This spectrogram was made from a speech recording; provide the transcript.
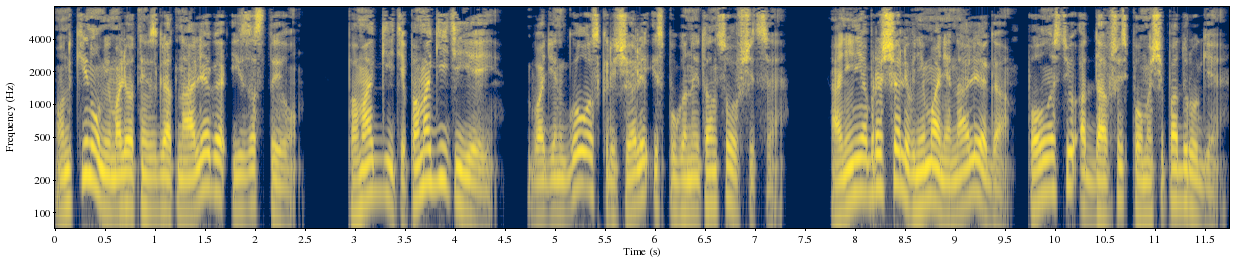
Он кинул мимолетный взгляд на Олега и застыл. «Помогите, помогите ей!» В один голос кричали испуганные танцовщицы. Они не обращали внимания на Олега, полностью отдавшись помощи подруге.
